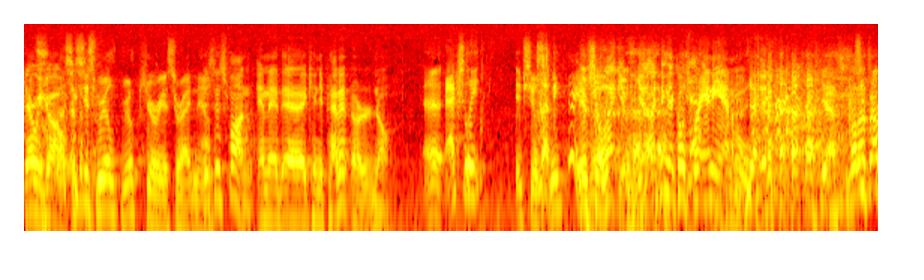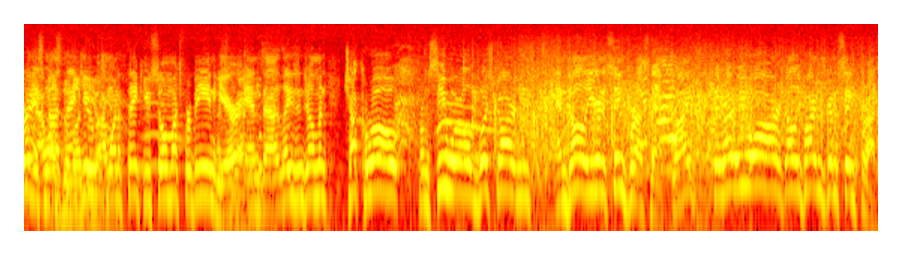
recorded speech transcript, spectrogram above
There we go. She's just real, real curious right now. this is fun. And it, uh, can you pet it or no? Uh, actually, if she'll let me. There you If she'll let you. Yeah, I think that goes for any animal. yes. Well, She that's probably great. I want to thank you. I want to thank you so much for being for here. having And uh, ladies and gentlemen, Chuck Careau from SeaWorld, Busch Gardens, and Dolly, you're going to sing for us next, right? Stay right where you are. Dolly Parton's going to sing for us.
